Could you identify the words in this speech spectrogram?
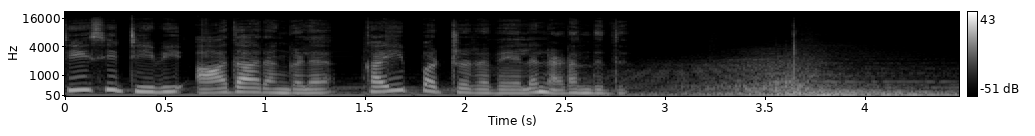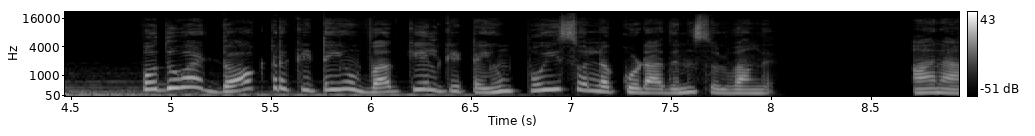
சிசிடிவி ஆதாரங்களை கைப்பற்றுற வேலை நடந்தது. பொதுவா டாக்டர் கிட்டயும் வக்கீல் கிட்டயும் பொய் சொல்லக்கூடாதுன்னு சொல்வாங்க. ஆனா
